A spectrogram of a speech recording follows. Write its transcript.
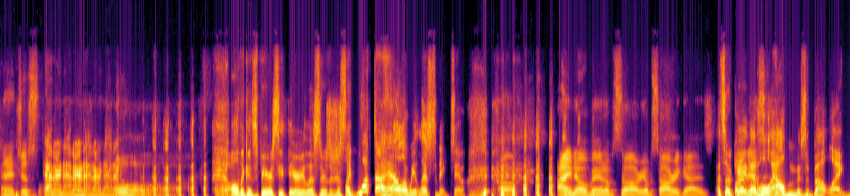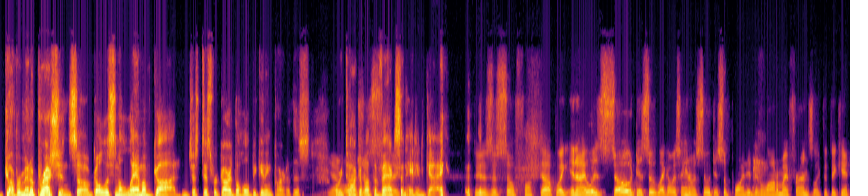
and it's just like, oh All the conspiracy theory listeners are just like, what the hell are we listening to? oh, i know man i'm sorry i'm sorry guys That's okay. But, I mean, that whole is- album is about like government oppression. So go listen to Lamb of God and just disregard the whole beginning part of this Yeah, where we talk about the just, like, vaccinated guy. Dude, it's just so fucked up. Like, and I was so dis like I was saying, I was so disappointed in a lot of my friends, like that they can't.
